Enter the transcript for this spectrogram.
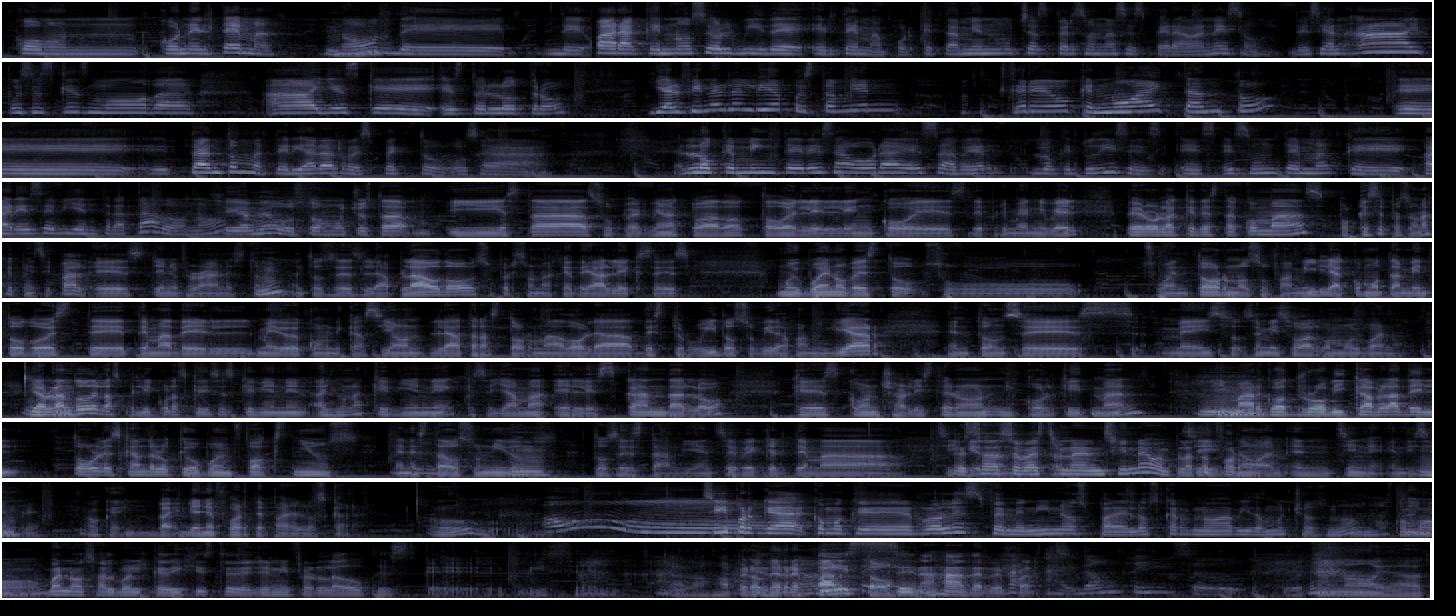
con, con el tema. ¿no? de, de para que no se olvide el tema, porque también muchas personas esperaban eso. Decían, ay, pues es que es moda, ay, es que esto, el otro. Y al final del día, pues también creo que no hay tanto, eh, tanto material al respecto. O sea, lo que me interesa ahora es saber lo que tú dices. Es, es un tema que parece bien tratado, ¿no? Sí, a mí me gustó mucho está y está súper bien actuado, todo el elenco es de primer nivel, pero la que destacó más, porque es el personaje principal, es Jennifer Aniston. ¿Mm? Entonces le aplaudo, su personaje de Alex es muy bueno, ves to- su, su entorno, su familia, como también todo este tema del medio de comunicación le ha trastornado, le ha destruido su vida familiar. Entonces me hizo, se me hizo algo muy bueno. Y hablando de las películas que dices que vienen, hay una que viene que se llama El Escándalo, que es con Charlize Theron, Nicole Kidman y Mm. Margot Robbie, que habla del todo el escándalo que hubo en Fox News en Mm. Estados Unidos. Mm. Entonces también se ve que el tema sigue ¿Esa se va a estrenar en cine o en Sí, plataforma? no, en, en cine, en diciembre. Mm, Ok. Va- Viene fuerte para el Oscar. Oh. Oh. Sí, porque ah, como que roles femeninos para el Oscar no ha habido muchos, ¿no? Pues no como, extraño, ¿no? bueno, salvo el que dijiste de Jennifer Lopez, que dicen... Ajá, pero de reparto. Dicen, ajá, de reparto. I don't think so. No, ya.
